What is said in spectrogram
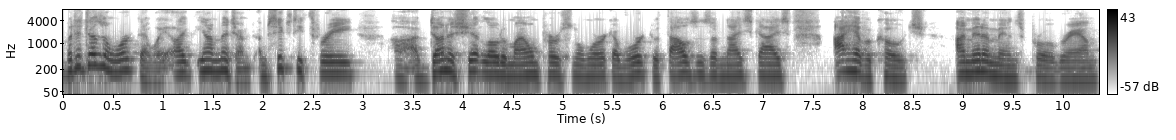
but it doesn't work that way. Like, you know, I mentioned, I'm, I'm 63. Uh, I've done a shitload of my own personal work. I've worked with thousands of nice guys. I have a coach. I'm in a men's program.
